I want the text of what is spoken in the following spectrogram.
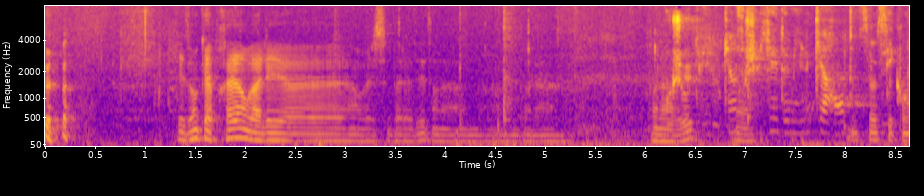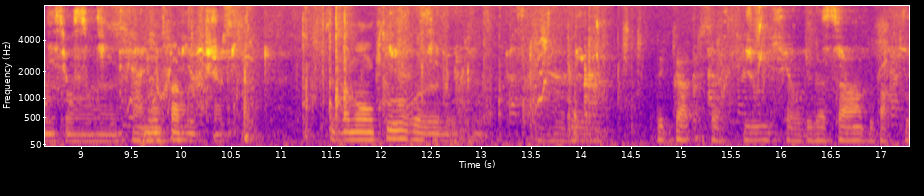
Ouais. Et donc après, on va aller, euh, on va aller se balader dans la, dans la, rue. Aujourd'hui, le 15 Ouais. juillet 2040, Ça, c'est encore, sont euh, montrable, je pense. C'est vraiment en cours. euh, donc, Des, des cartes qui s'affichent, euh, des data un peu partout.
